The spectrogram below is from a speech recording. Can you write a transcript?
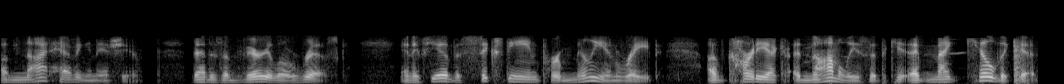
of not having an issue, that is a very low risk. And if you have a 16 per million rate of cardiac anomalies that the kid that might kill the kid,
